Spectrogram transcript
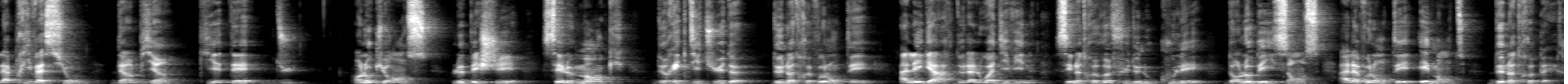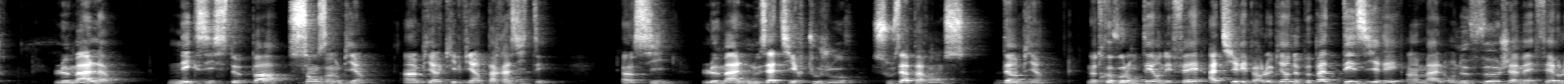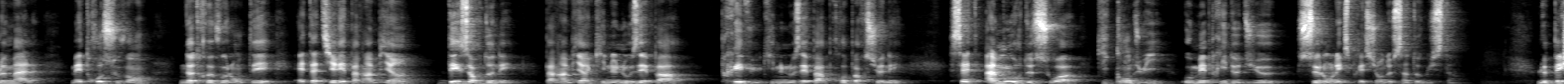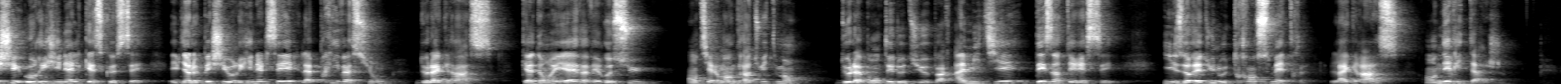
la privation d'un bien qui était dû. En l'occurrence, le péché, c'est le manque de rectitude de notre volonté à l'égard de la loi divine. C'est notre refus de nous couler dans l'obéissance à la volonté aimante de notre Père. Le mal n'existe pas sans un bien, un bien qu'il vient parasiter. Ainsi, le mal nous attire toujours sous apparence d'un bien. Notre volonté, en effet, attirée par le bien, ne peut pas désirer un mal. On ne veut jamais faire le mal. Mais trop souvent, notre volonté est attirée par un bien désordonné, par un bien qui ne nous est pas prévu, qui ne nous est pas proportionné. Cet amour de soi qui conduit au mépris de Dieu, selon l'expression de Saint Augustin. Le péché originel, qu'est-ce que c'est? Eh bien, le péché originel, c'est la privation de la grâce qu'Adam et Ève avaient reçue entièrement gratuitement de la bonté de Dieu par amitié désintéressée. Ils auraient dû nous transmettre la grâce en héritage.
